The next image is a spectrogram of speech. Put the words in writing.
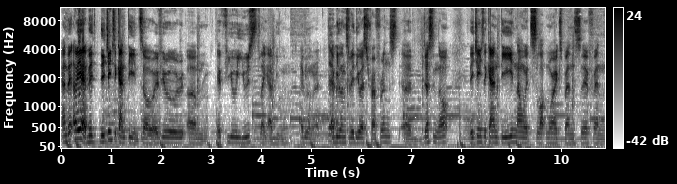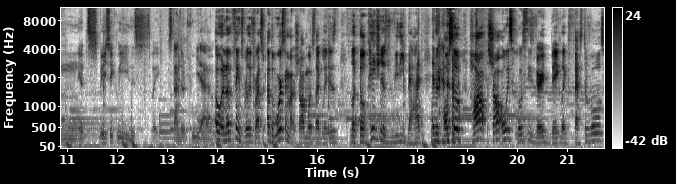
And they, oh yeah, they, they changed the canteen. So if you um if you used like Abilung, Abilung right? Yeah. Abilung's video as reference, uh, just to know, they changed the canteen. Now it's a lot more expensive, and it's basically this like standard food. yeah. now. Oh, another thing that's really frustrating. Uh, the worst thing about Shaw most likely is like the location is really bad, and then also Ha- Shaw always hosts these very big like festivals,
